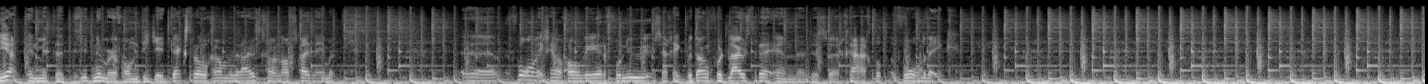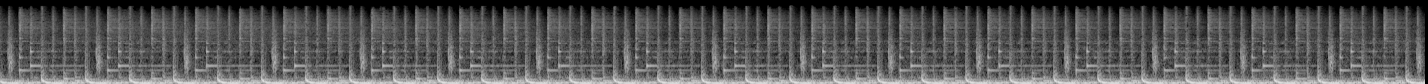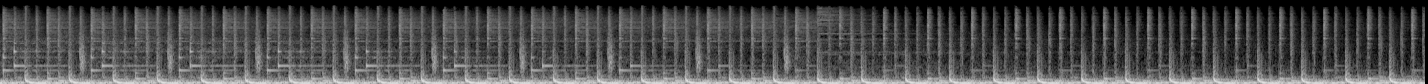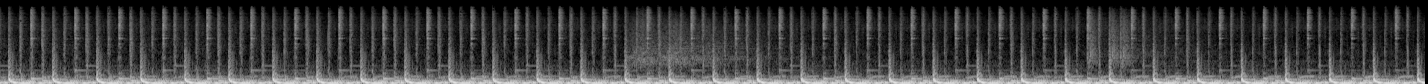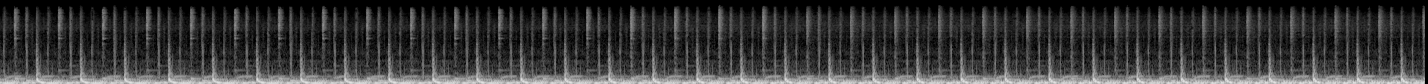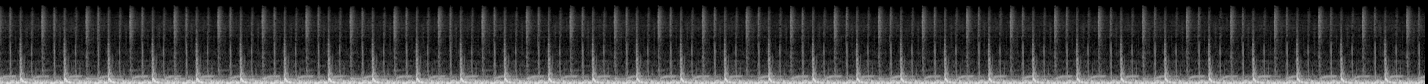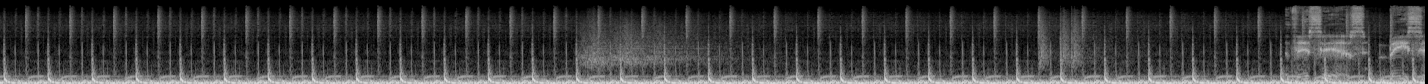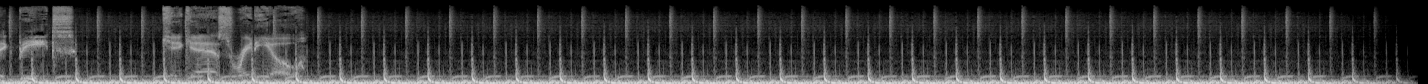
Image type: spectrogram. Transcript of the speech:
Ja, en met dit nummer van DJ Dextro gaan we eruit. Gaan we afscheid nemen. Uh, volgende week zijn we gewoon weer. Voor nu zeg ik bedankt voor het luisteren. En uh, dus uh, graag tot volgende week.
